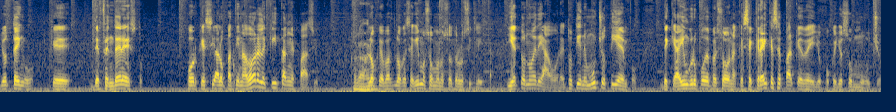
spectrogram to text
yo tengo que defender esto, porque si a los patinadores le quitan espacio, Claro. lo que, lo que seguimos somos nosotros los ciclistas. Y esto no es de ahora, esto tiene mucho tiempo de que hay un grupo de personas que se creen que ese parque de ellos porque ellos son muchos.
